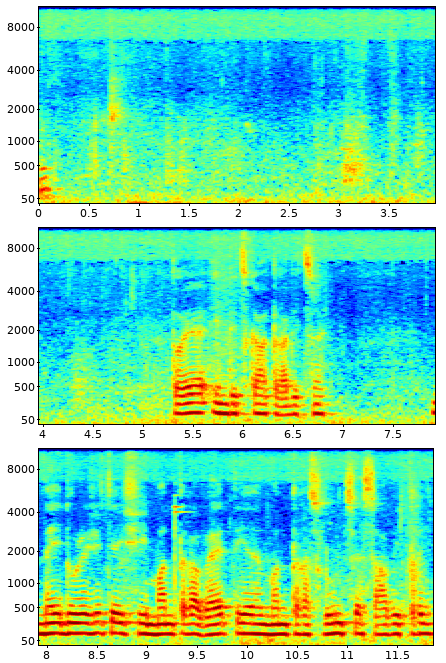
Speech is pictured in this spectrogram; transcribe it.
Hm? To je indická tradice. Nejdůležitější mantra vét je mantra slunce Savitri.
